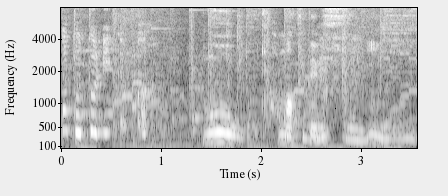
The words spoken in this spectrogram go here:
あと取りたかもうハマってる。いいねい。いね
